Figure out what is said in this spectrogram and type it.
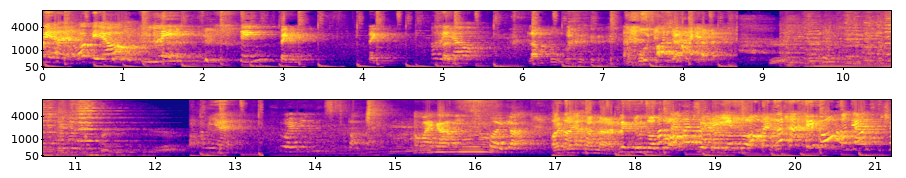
唔係，我唔要。你定定定，我唔要。南部，南部點解？我唔要。外面是白白。Oh my god! Oh my god! 我真係啊！你要做錯，你要做錯。我真係我我點解 try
